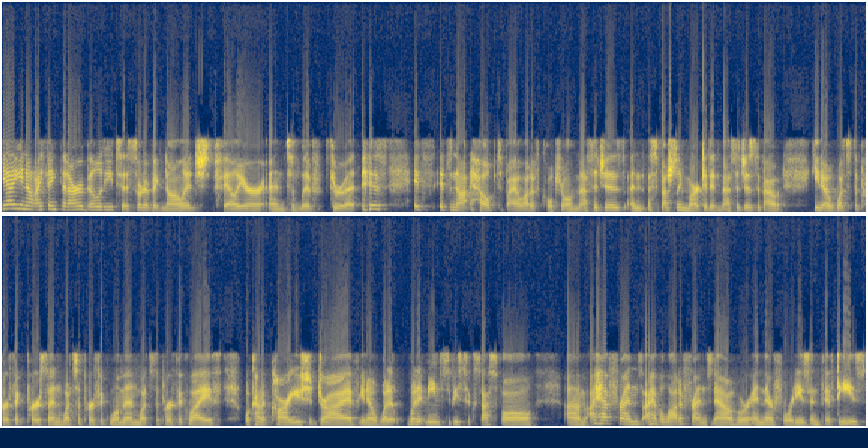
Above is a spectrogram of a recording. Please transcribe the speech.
Yeah, you know, I think that our ability to sort of acknowledge failure and to live through it is it's it's not helped by a lot of cultural messages and especially marketed messages about, you know, what's the perfect person, what's the perfect woman, what's the perfect life, what kind of car you should drive, you know, what it what it means to be successful. Um, I have friends, I have a lot of friends now who are in their 40s and 50s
